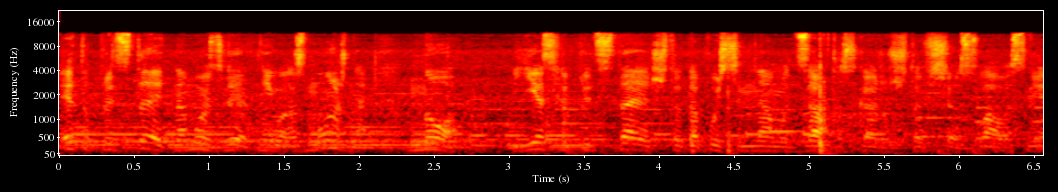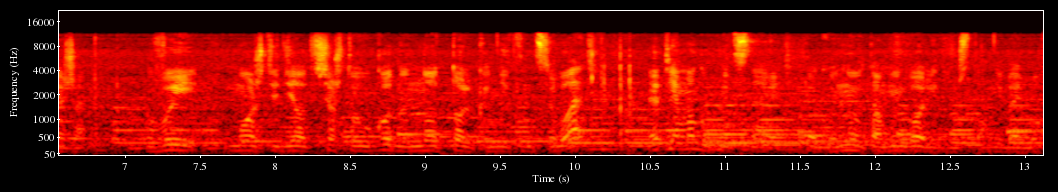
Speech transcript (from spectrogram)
это представить, на мой взгляд, невозможно, но если представить, что, допустим, нам вот завтра скажут, что все, Слава Снежа, вы можете делать все, что угодно, но только не танцевать, это я могу представить. Такой, ну, там, инвалидом стал, не дай бог.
